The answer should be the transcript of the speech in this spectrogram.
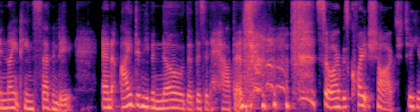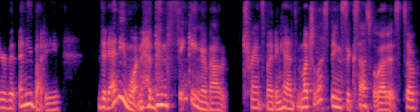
in 1970." And I didn't even know that this had happened. so I was quite shocked to hear that anybody, that anyone had been thinking about transplanting heads, much less being successful at it. So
